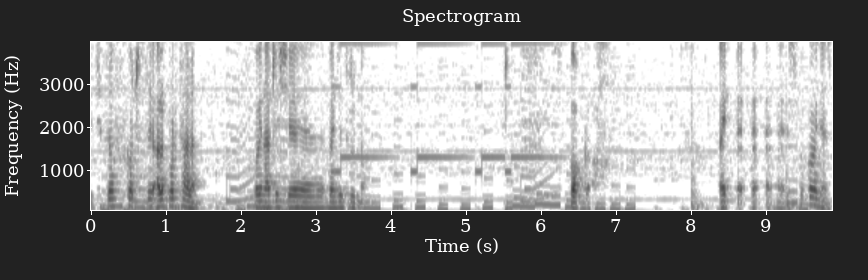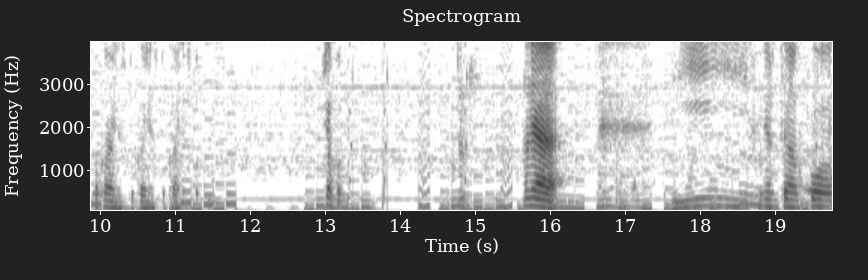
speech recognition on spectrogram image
Wiecie co? Wskoczy tutaj, ale portalem. Bo inaczej się będzie trudno. Spoko. Ej, ej, ej, ej, spokojnie, spokojnie, spokojnie, spokojnie, spokojnie. Wziął No nie. I zwolnione tempo.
